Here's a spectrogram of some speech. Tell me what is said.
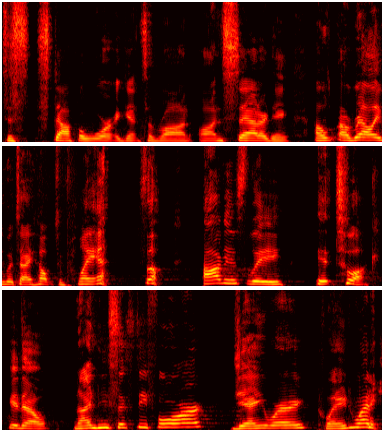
to stop a war against Iran on Saturday, a, a rally which I helped to plan. So obviously it took, you know, 1964, January 2020.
